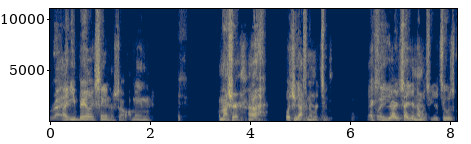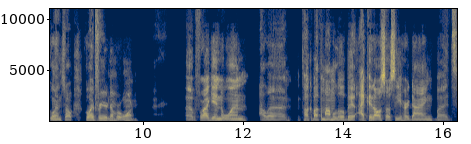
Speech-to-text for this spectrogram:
right? Like you barely seen her. So I mean, I'm not sure. Uh, what you got for number two? Actually, Wait. you already said your number two. Your two is Gwen. So go ahead for your number one. Uh, before I get into one, I'll uh, talk about the mom a little bit. I could also see her dying, but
